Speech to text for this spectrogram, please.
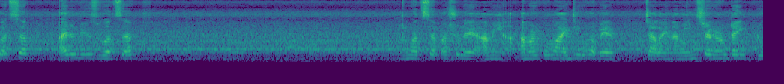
WhatsApp, I don't use WhatsApp WhatsApp আসলে আমি, আমার কোনো আইডি ওভাবে চালাই না। আমি ইনস্টাগ্রামটা একটু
